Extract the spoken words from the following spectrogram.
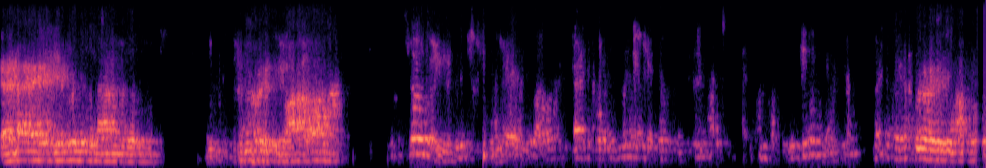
இரண்டாயிரத்தி இருபத்தி நான்கு பிப்ரவரி மாதம் பிப்ரவரி மாதம்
